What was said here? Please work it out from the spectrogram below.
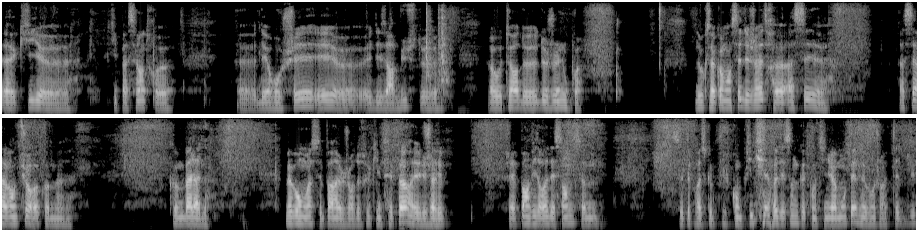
euh, qui qui passait entre des rochers et, et des arbustes à hauteur de, de, genoux, quoi. Donc ça commençait déjà à être assez assez aventureux comme comme balade. Mais bon, moi, c'est pas le genre de truc qui me fait peur et j'avais, j'avais pas envie de redescendre. Ça C'était presque plus compliqué de redescendre que de continuer à monter, mais bon, j'aurais peut-être dû.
